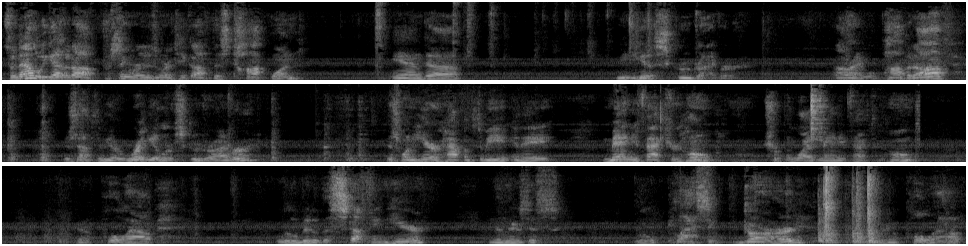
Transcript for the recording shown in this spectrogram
So now that we got it off, first thing we're going to do is we're going to take off this top one. And uh, need to get a screwdriver. All right, we'll pop it off. This has to be a regular screwdriver. This one here happens to be in a manufactured home, triple wide manufactured home. I'm to pull out a little bit of the stuffing here. And then there's this little plastic guard we're to pull out.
